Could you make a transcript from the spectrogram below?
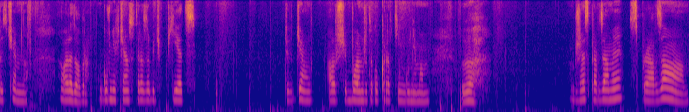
jest ciemno. No, Ale dobra. Głównie chciałem sobie teraz zrobić piec. Czy gdzie mam? A już się bałem, że tego craftingu nie mam. Ugh. Dobrze, sprawdzamy. Sprawdzam.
